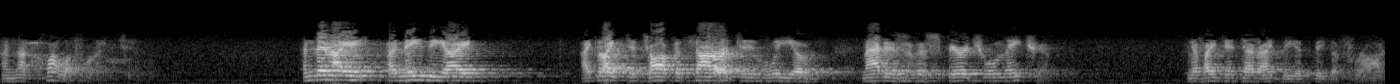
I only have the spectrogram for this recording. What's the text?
I'm not qualified and then I, I maybe I'd, I'd like to talk authoritatively of matters of a spiritual nature. And if I did that, I'd be a bigger fraud.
